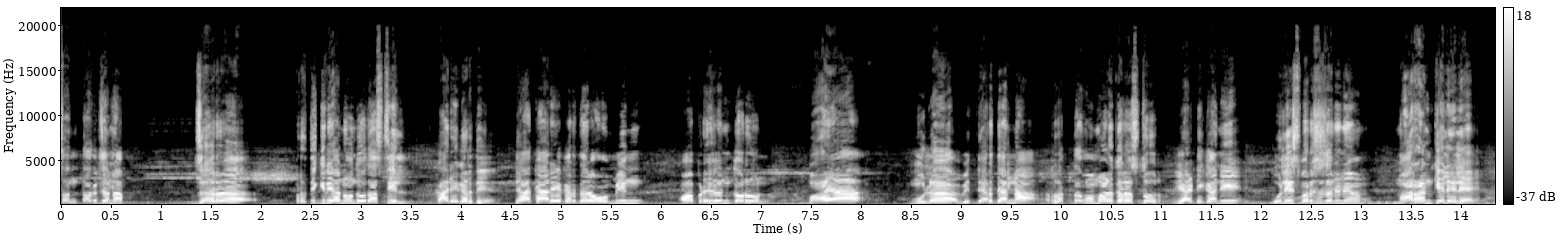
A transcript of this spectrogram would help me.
संतापजनक जर प्रतिक्रिया नोंदवत असतील कार्यकर्ते त्या कार्यकर्त्याला होमिंग ऑपरेशन करून बाया मुलं विद्यार्थ्यांना रक्तबोंबाळ करस्तोर. या ठिकाणी पोलीस प्रशासनाने मारहाण केलेले आहे.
